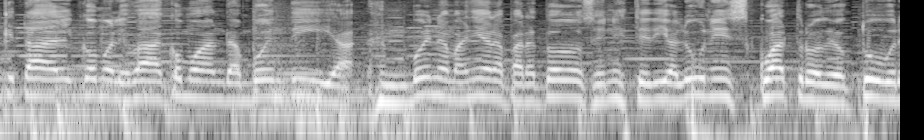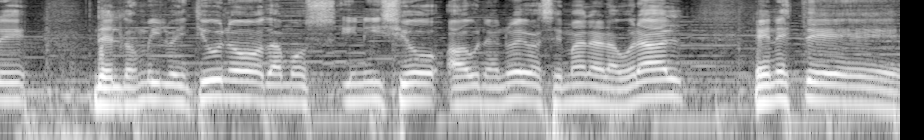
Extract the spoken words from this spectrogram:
¿Qué tal? ¿Cómo les va? ¿Cómo andan? Buen día, buena mañana para todos en este día lunes 4 de octubre del 2021. Damos inicio a una nueva semana laboral en este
